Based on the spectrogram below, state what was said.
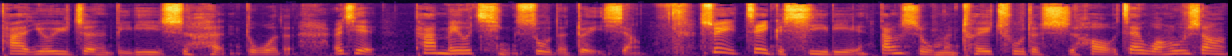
他忧郁症的比例是很多的，而且他没有倾诉的对象，所以这个系列当时我们推出的时候，在网络上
